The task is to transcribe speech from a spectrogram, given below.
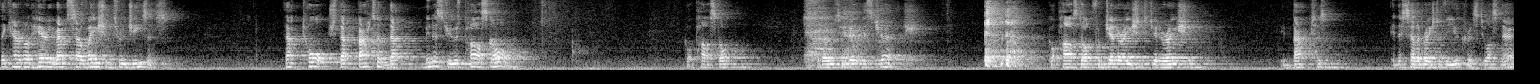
They carried on hearing about salvation through Jesus. That torch, that baton, that ministry was passed on. Got passed on to those who built this church. Got passed on from generation to generation in baptism, in the celebration of the Eucharist to us now.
